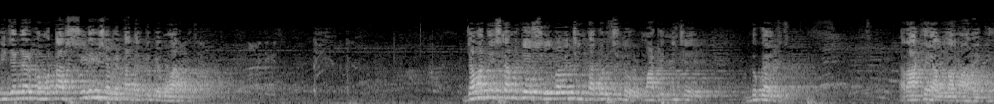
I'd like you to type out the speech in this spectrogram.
নিজেদের ক্ষমতার সিঁড়ি হিসেবে তাদেরকে ব্যবহার করে। জামাতে ইসলামকে সেইভাবে চিন্তা করেছিল, মাটির নিচে ঢুকাই দিল রাখে আল্লাহ রেখে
